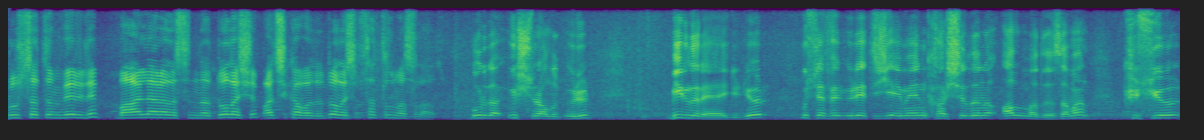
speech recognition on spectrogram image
Ruhsatın verilip mahalle arasında dolaşıp açık havada dolaşıp satılması lazım. Burada 3 liralık ürün 1 liraya gidiyor. Bu sefer üretici emeğinin karşılığını almadığı zaman küsüyor,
